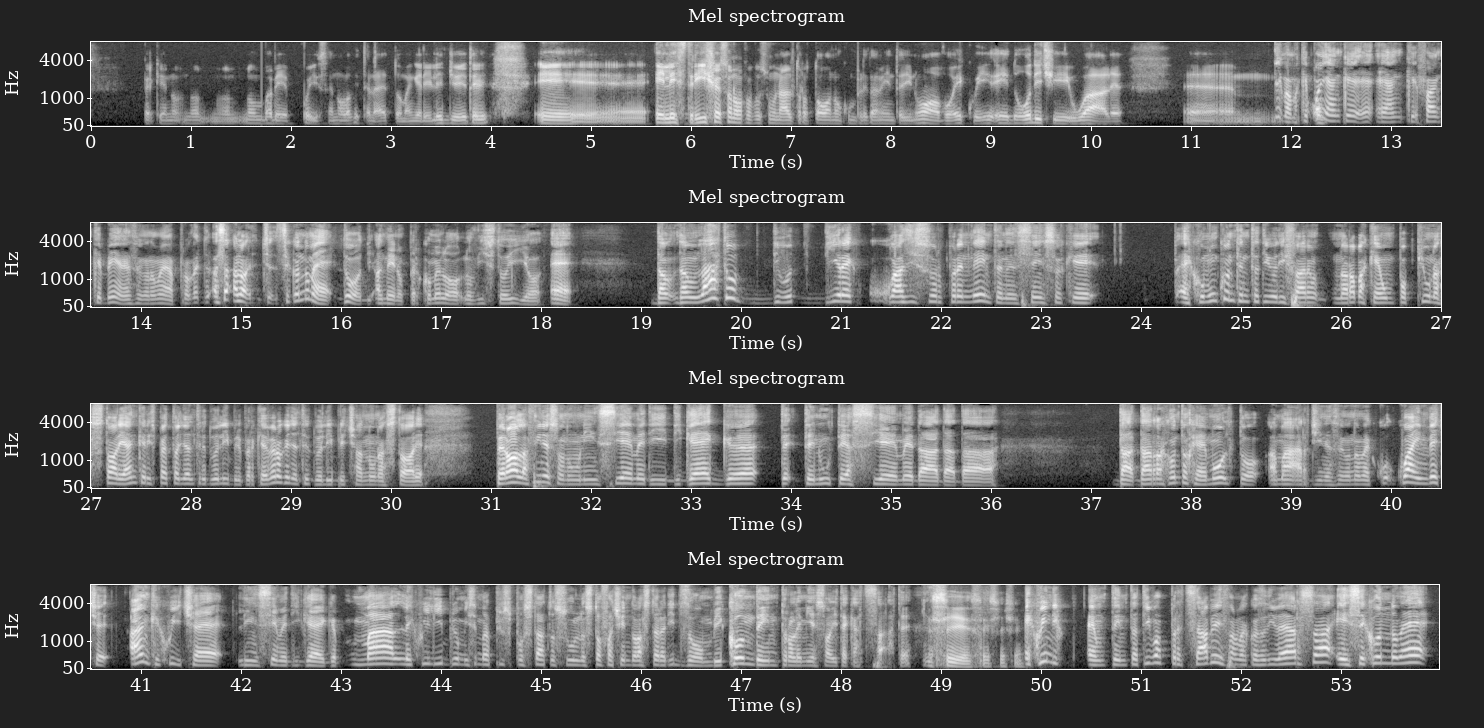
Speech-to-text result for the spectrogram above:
perché non, non- non- vabbè, poi se non l'avete letto magari leggeteli. E, e le strisce sono proprio su un altro tono completamente di nuovo, e, qui, e 12 uguale. Ehm, Sì, ma, che poi è anche- è anche- fa anche bene, secondo me. Allora, cioè, secondo me, do- almeno per come l'ho, l'ho visto io, è da, da un lato, devo dire, quasi sorprendente, nel senso che è comunque un tentativo di fare una roba che è un po' più una storia, anche rispetto agli altri due libri, perché è vero che gli altri due libri hanno una storia, però alla fine sono un insieme di, di gag te- tenute assieme da, da- da- da- dal racconto che è molto a margine, secondo me. Qu- Qua invece, anche qui c'è l'insieme di gag, ma l'equilibrio mi sembra più spostato sul sto facendo la storia di zombie con dentro le mie solite cazzate. Sì, sì, sì, sì. E quindi è un tentativo apprezzabile di fare una cosa diversa e secondo me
